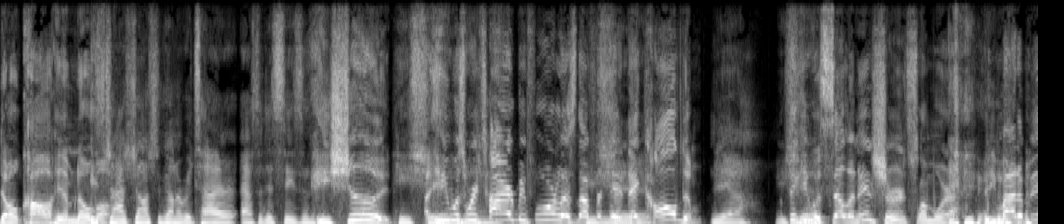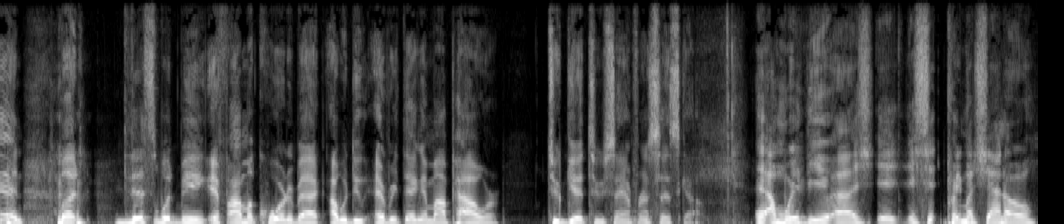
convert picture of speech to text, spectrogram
Don't call him no Is more. Is Josh Johnson going to retire after this season? he should. He should, He was man. retired before. Let's not He forget. They called him. yeah. I think he was selling insurance somewhere. he might have been. But this would be if I'm a quarterback, I would do everything in my power to get to San Francisco. I'm with you. Uh, it, it, pretty much, Shano,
